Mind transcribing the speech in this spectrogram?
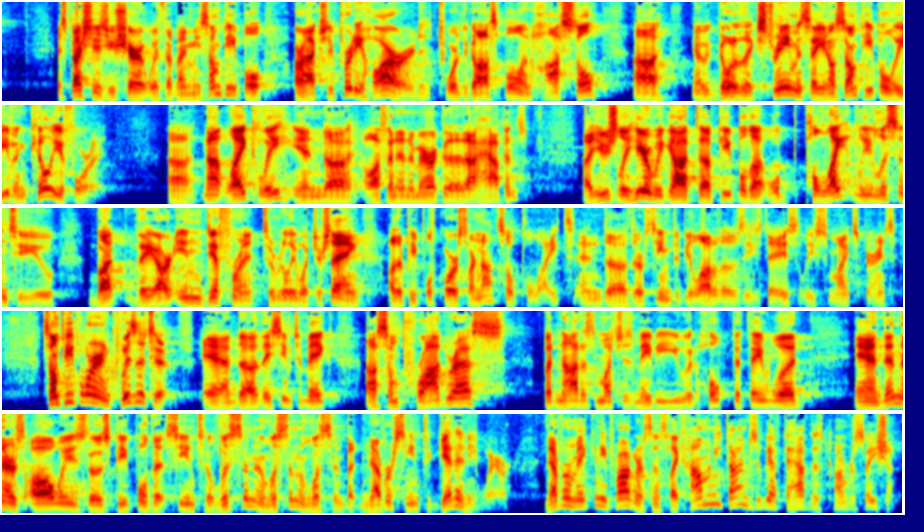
especially as you share it with them. I mean, some people are actually pretty hard toward the gospel and hostile. Uh, you know, go to the extreme and say, you know, some people will even kill you for it. Uh, not likely, and uh, often in America that, that happens. Uh, usually here we got uh, people that will politely listen to you, but they are indifferent to really what you're saying. Other people, of course, are not so polite, and uh, there seem to be a lot of those these days, at least in my experience. Some people are inquisitive, and uh, they seem to make some progress, but not as much as maybe you would hope that they would. And then there's always those people that seem to listen and listen and listen, but never seem to get anywhere, never make any progress. And it's like, how many times do we have to have this conversation?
